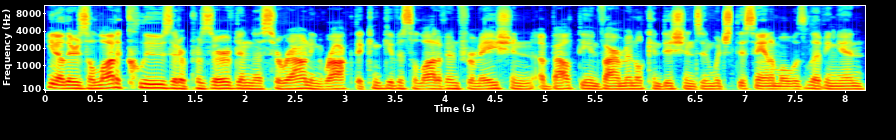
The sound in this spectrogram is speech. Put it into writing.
you know, there's a lot of clues that are preserved in the surrounding rock that can give us a lot of information about the environmental conditions in which this animal was living in.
